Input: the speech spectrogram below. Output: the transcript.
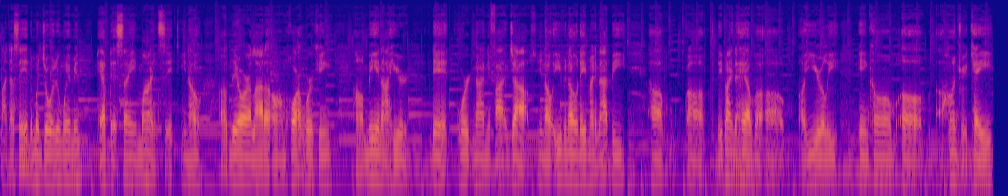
like I said, the majority of women have that same mindset. You know, uh, there are a lot of um, hardworking uh, men out here that work nine to five jobs. You know, even though they might not be, um, uh, they might not have a, a, a yearly income of 100k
